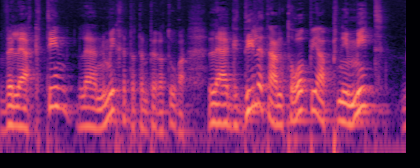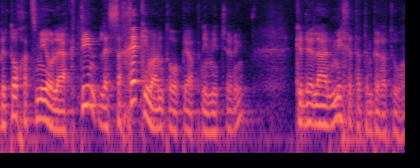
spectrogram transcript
ולהקטין, להנמיך את הטמפרטורה. להגדיל את האנטרופיה הפנימית בתוך עצמי, או להקטין, לשחק עם האנטרופיה הפנימית שלי, כדי להנמיך את הטמפרטורה.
